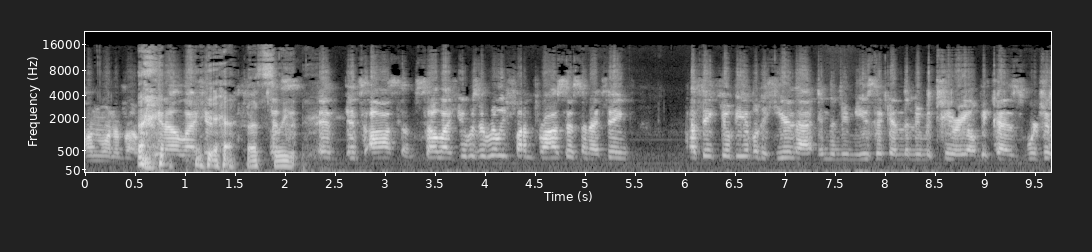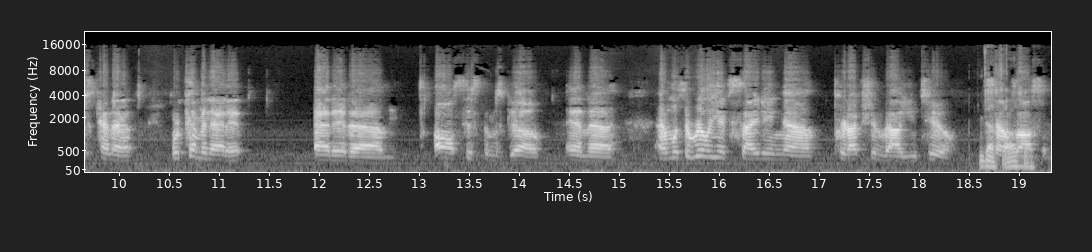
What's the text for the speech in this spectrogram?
on one of them. You know, like it, yeah, that's sweet. it's, it, it's awesome. So like it was a really fun process, and I think I think you'll be able to hear that in the new music and the new material because we're just kind of we're coming at it at it um, all systems go, and uh, and with a really exciting uh, production value too. That's Sounds awesome. awesome.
